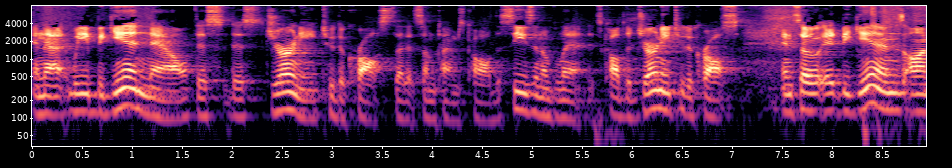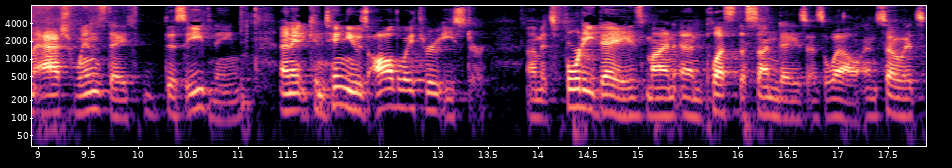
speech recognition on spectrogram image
in that we begin now this, this journey to the cross that it's sometimes called, the season of Lent. It's called the journey to the cross. And so it begins on Ash Wednesday this evening, and it continues all the way through Easter. Um, it's 40 days, mine, and plus the Sundays as well. And so it's,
